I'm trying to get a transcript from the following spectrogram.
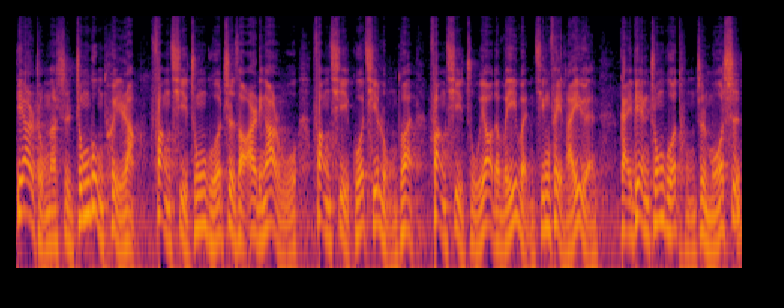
第二种呢是中共退让，放弃中国制造二零二五，放弃国企垄断，放弃主要的维稳经费来源，改变中国统治模式。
